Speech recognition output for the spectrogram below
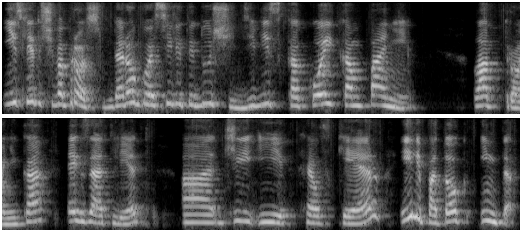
И следующий вопрос. Дорогу осилит идущий. Девиз какой компании? Лабтроника, Экзоатлет, GE Healthcare или поток Интер?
